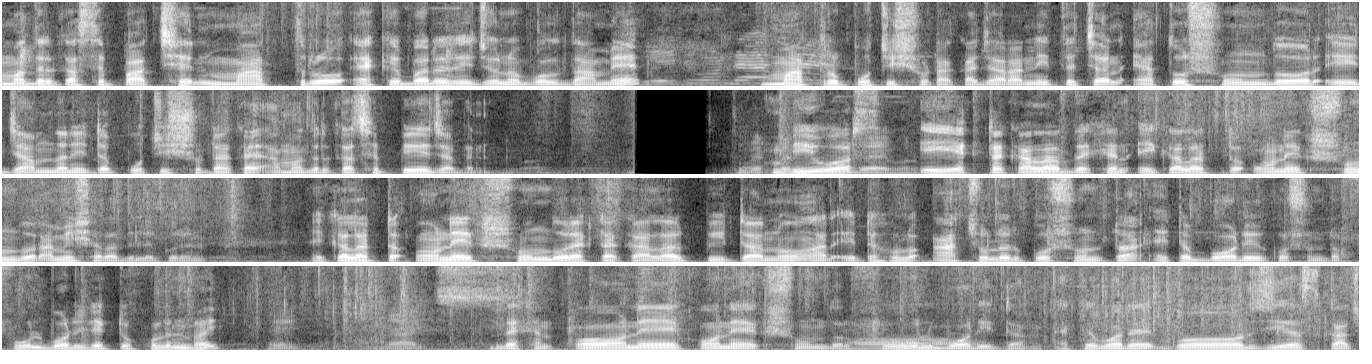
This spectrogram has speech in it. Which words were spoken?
আমাদের কাছে পাচ্ছেন মাত্র একেবারে রিজনেবল দামে মাত্র পঁচিশশো টাকা। যারা নিতে চান এত সুন্দর এই জামদানিটা পঁচিশশো টাকায় আমাদের কাছে পেয়ে যাবেন। ভিউয়ার্স এই একটা কালার দেখেন এই কালারটা অনেক সুন্দর আমি সারা দিলে করেন। এই কালারটা অনেক সুন্দর একটা কালার পিটানো আর এটা হলো আঁচলের কোষণটা এটা বডির কোষণটা। ফুল বডিটা একটু খোলেন ভাই। দেখেন অনেক অনেক সুন্দর ফুল বডিটা। একেবারে গর্জিয়াস কাজ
